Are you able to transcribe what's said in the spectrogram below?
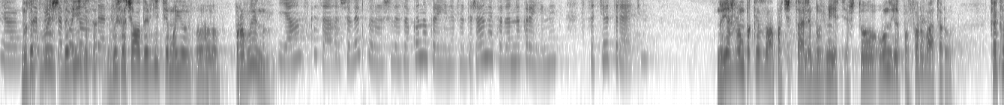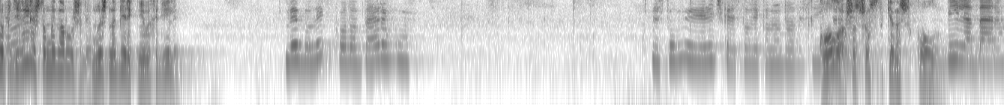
Я Ну так ви напишу, ж доведите, потім сна- будете. ви спочатку доведите мою е, провину. Я вам сказала, що ви порушили закон України про державний кордон України, статтю 3. Но я же вам показал, прочитали бы вместе, что он идет по фарватеру. Как вы Я- определили, что мы нарушили? Мы же на берег не выходили. Ви були коло берегу Респуб... е, річки Республіки Молдови. Звідти. Коло? Що, що це таке наше коло? Біля берегу.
